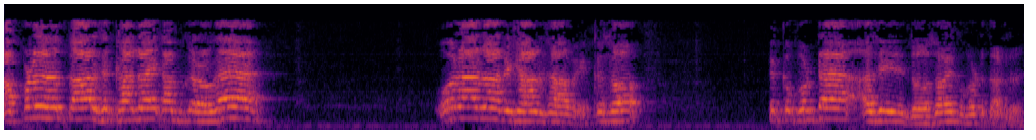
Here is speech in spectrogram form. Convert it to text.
ਆਪਣਾ ਹੰਕਾਰ ਸਿੱਖਾਂ ਦਾ ਇਹ ਕੰਮ ਕਰਾਉਂਦਾ ਉਹਨਾਂ ਦਾ ਨਿਸ਼ਾਨ ਸਾਹਿਬ 100 ਇੱਕ ਫੁੱਟ ਹੈ, ਅਸੀਂ 200 ਇੱਕ ਫੁੱਟ ਕਰਨਾ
